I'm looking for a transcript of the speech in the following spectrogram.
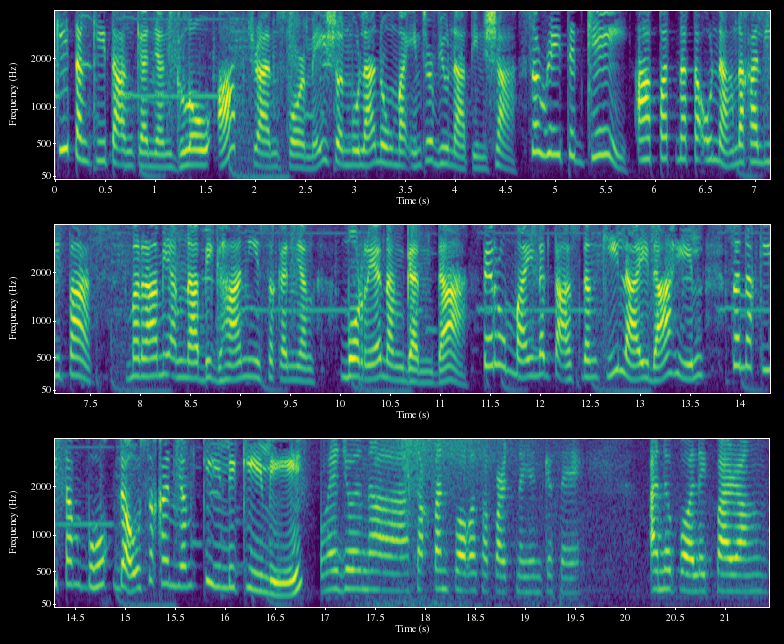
Kitang-kita ang kanyang glow-up transformation mula nung ma-interview natin siya sa Rated K. Apat na taon nang nakalipas. Marami ang nabighani sa kanyang morenang ganda. Pero may nagtaas ng kilay dahil sa nakitang buhok daw sa kanyang kilikili. Medyo nasaktan po ako sa part na yun kasi ano po, like parang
